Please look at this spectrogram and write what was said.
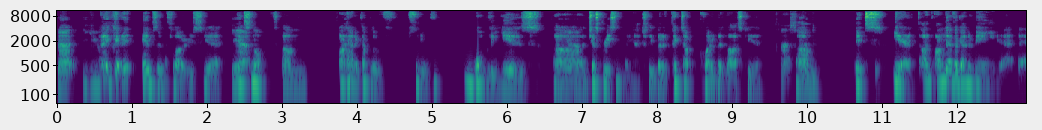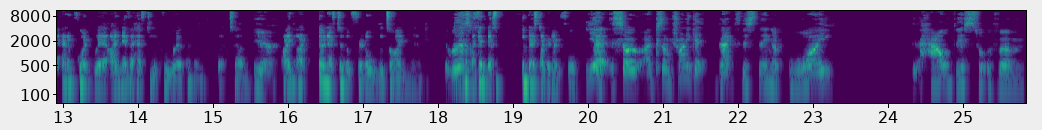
That you it, it ebbs and flows. Yeah, Yeah. It's not. Um, I had a couple of sort of wobbly years uh, Yeah. just recently, actually, but it picked up quite a bit last year. Um, it's yeah. I, I'm never going to be at a point where I never have to look for work. I think, but um, yeah. I, I don't have to look for it all the time now. Well, that's I think that's the best I can hope for. yeah so because i'm trying to get back to this thing of why how this sort of um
